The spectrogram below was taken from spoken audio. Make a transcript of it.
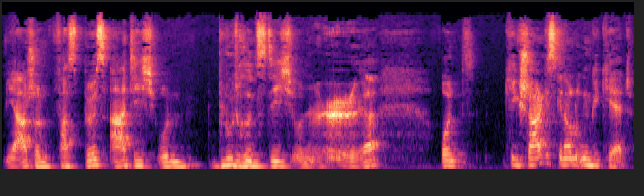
ja, schon fast bösartig und blutrünstig und, ja. Und King Shark ist genau umgekehrt.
